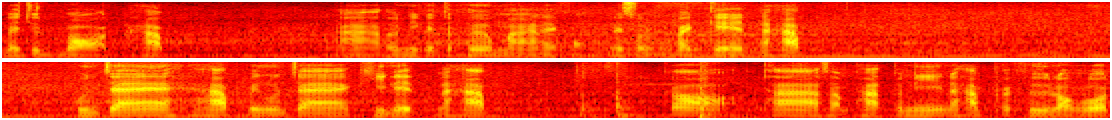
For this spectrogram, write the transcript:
ในจุดบอดนะครับตัวนี้ก็จะเพิ่มมาในของในส่วนของแพ็กเกจนะครับ กุญแจนะครับเป็นกุญแจคีย์เลสนะครับ ก็ถ้าสัมผัสตัวนี้นะครับก็คือล็อกรถ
